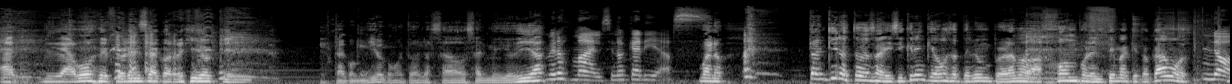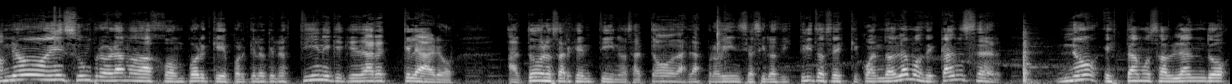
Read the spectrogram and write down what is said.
a la voz de Florencia Corregido, quien está conmigo como todos los sábados al mediodía. Menos mal, si no, ¿qué harías? Bueno, tranquilos todos ahí. Si creen que vamos a tener un programa bajón por el tema que tocamos, No. no es un programa bajón. ¿Por qué? Porque lo que nos tiene que quedar claro a todos los argentinos, a todas las provincias y los distritos es que cuando hablamos de cáncer, no estamos hablando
